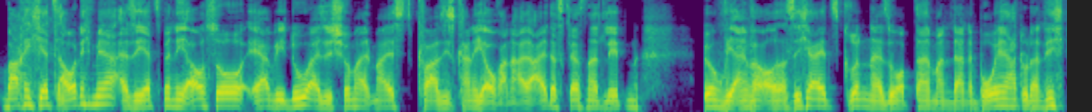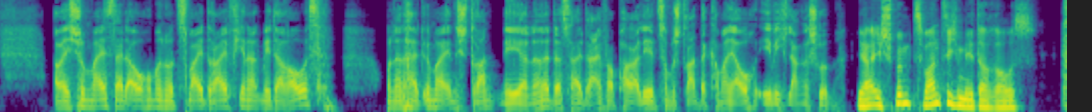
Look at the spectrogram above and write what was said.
mache ich jetzt auch nicht mehr. Also jetzt bin ich auch so eher wie du. Also ich schwimme halt meist quasi, das kann ich auch an alle Altersklassenathleten irgendwie einfach aus Sicherheitsgründen, also ob da man da eine Boje hat oder nicht. Aber ich schwimme meist halt auch immer nur zwei, drei, vierhundert Meter raus und dann halt immer in Strandnähe, ne? Das halt einfach parallel zum Strand, da kann man ja auch ewig lange schwimmen. Ja, ich schwimme 20 Meter raus.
